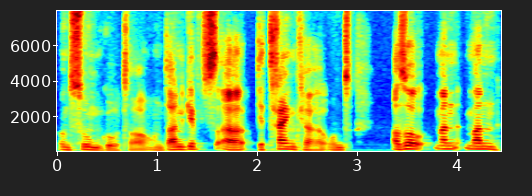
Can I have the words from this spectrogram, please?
Konsumgüter. Und dann gibt es äh, Getränke. Und also man, man,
